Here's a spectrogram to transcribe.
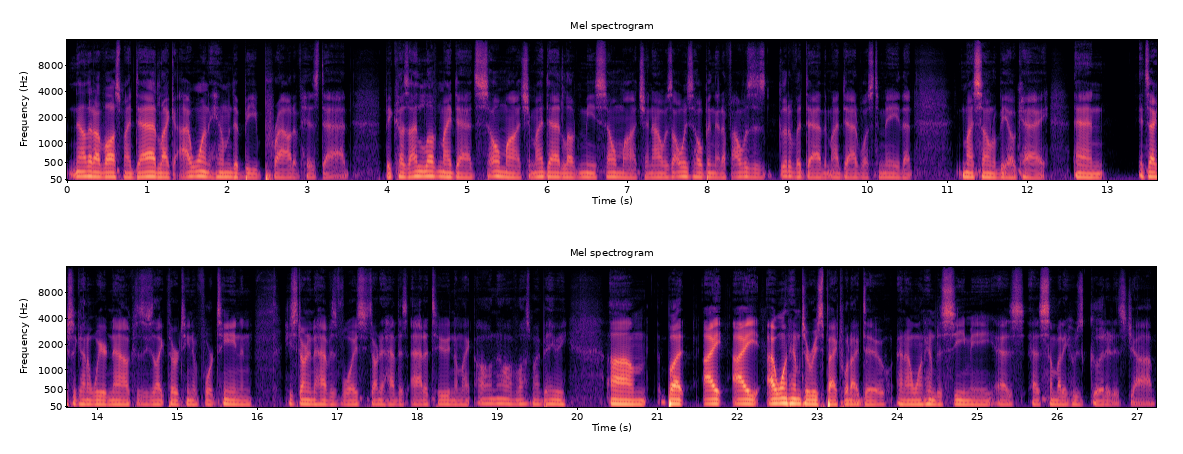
now that I've lost my dad. Like, I want him to be proud of his dad because I loved my dad so much and my dad loved me so much and I was always hoping that if I was as good of a dad that my dad was to me that my son would be okay. And it's actually kind of weird now because he's like 13 and 14 and he's starting to have his voice he's starting to have this attitude and i'm like oh no i've lost my baby um, but I, I i want him to respect what i do and i want him to see me as as somebody who's good at his job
